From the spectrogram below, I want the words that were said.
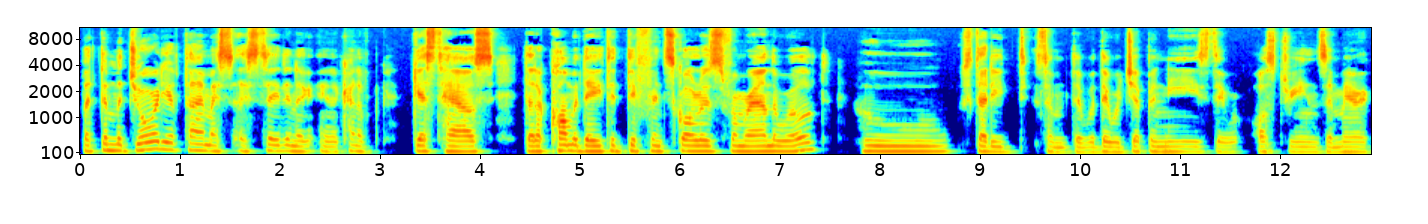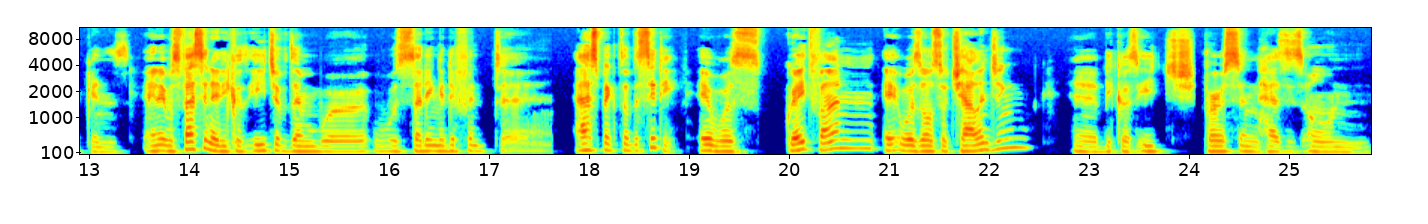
But the majority of time, I, I stayed in a in a kind of guest house that accommodated different scholars from around the world who studied some they were, they were japanese they were austrians americans and it was fascinating because each of them were was studying a different uh, aspect of the city. It was great fun. It was also challenging uh, because each person has his own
